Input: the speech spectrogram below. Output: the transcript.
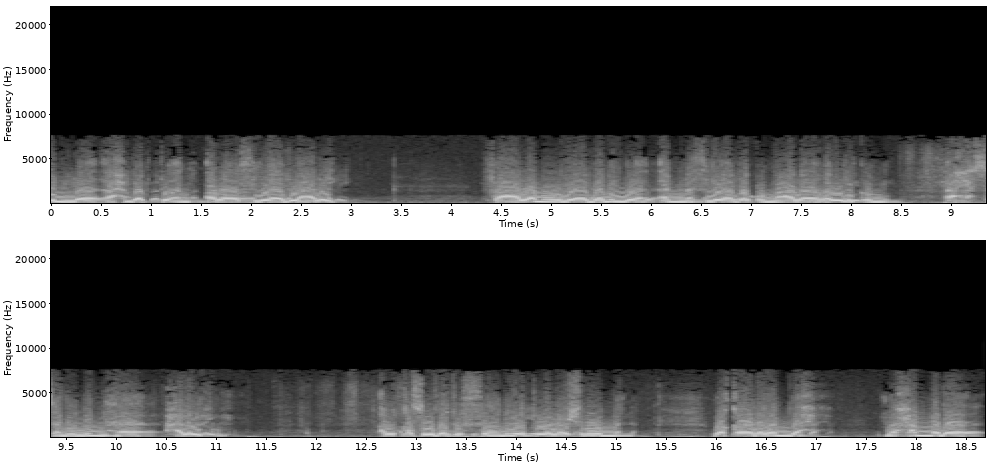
إلا أحببت أن أرى ثيابي عليه. فاعلموا يا بني أن ثيابكم على غيركم أحسن منها عليكم. القصيدة الثانية والعشرون وقال يمدح محمد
